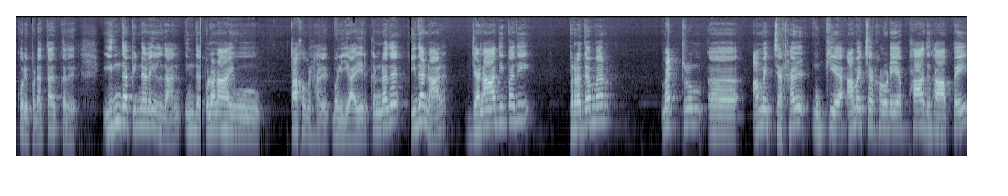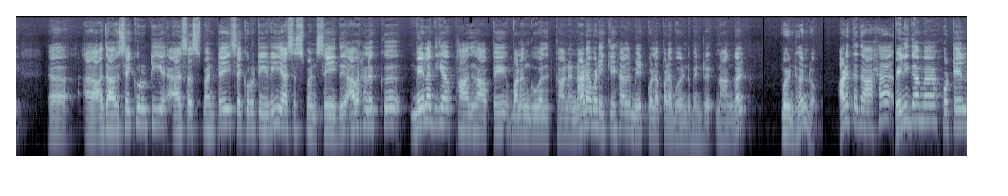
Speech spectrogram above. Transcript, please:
குறிப்பிடத்தக்கது. இந்த பின்னணியில்தான் இந்த புலனாய்வு தகவல்கள் வெளியாகியிருக்கின்றது இதனால் ஜனாதிபதி பிரதமர் மற்றும் அமைச்சர்கள் முக்கிய அமைச்சர்களுடைய பாதுகாப்பை அதாவது செக்யூரிட்டி அசஸ்மெண்ட்டை செக்யூரிட்டி ரீஅசஸ்மெண்ட் செய்து அவர்களுக்கு மேலதிக பாதுகாப்பை வழங்குவதற்கான நடவடிக்கைகள் மேற்கொள்ளப்பட வேண்டும் என்று நாங்கள் வேண்டுகின்றோம். அடுத்ததாக வெலிகம ஹோட்டல்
